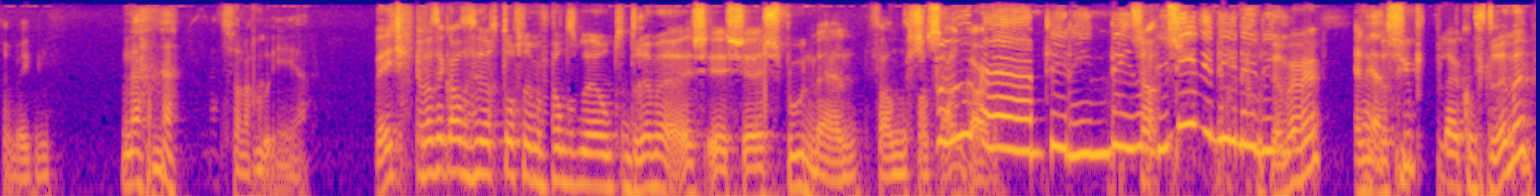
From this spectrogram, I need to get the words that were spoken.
dat weet ik niet. dat is wel een goeie, ja. Weet je wat ik altijd heel erg tof nummer vond om, om te drummen? Is, is eh, Spoonman van, van Soundgarden. Nummer. En Ja, dat was super leuk om te drummen.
